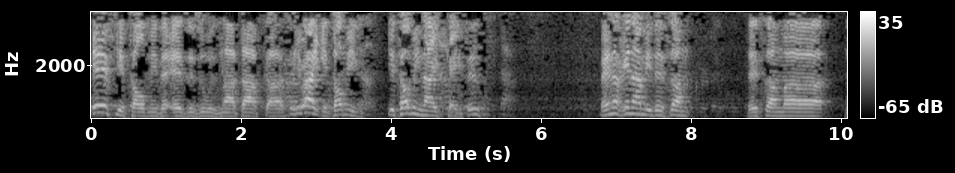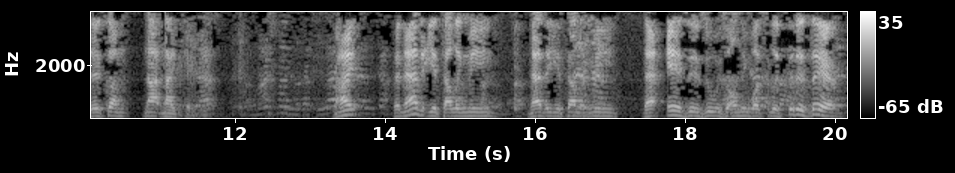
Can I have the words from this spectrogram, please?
if you told me the ezizu is not dafka, so you're right. You told me, you told me nice cases. There's some, there's some, uh, there's some not nice cases, right? But now that you're telling me, now that you're telling me that ezizu is only what's listed is there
